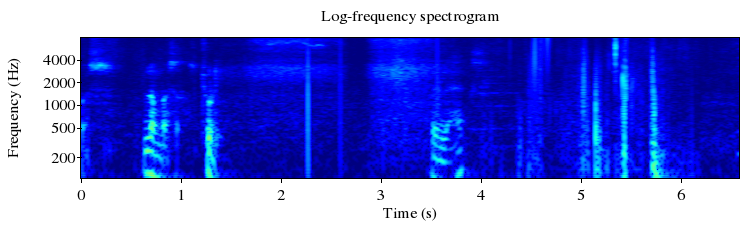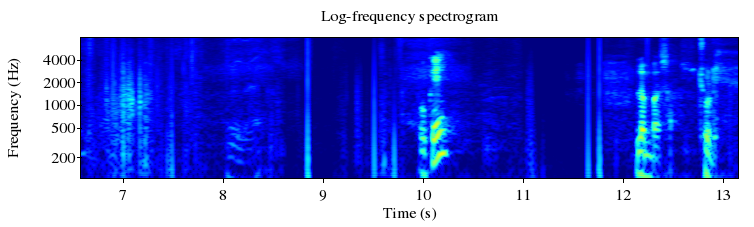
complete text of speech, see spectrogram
बस लंबा सांस छोड़िए। रिलैक्स रिलैक्स ओके लंबा सांस छोड़िए।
